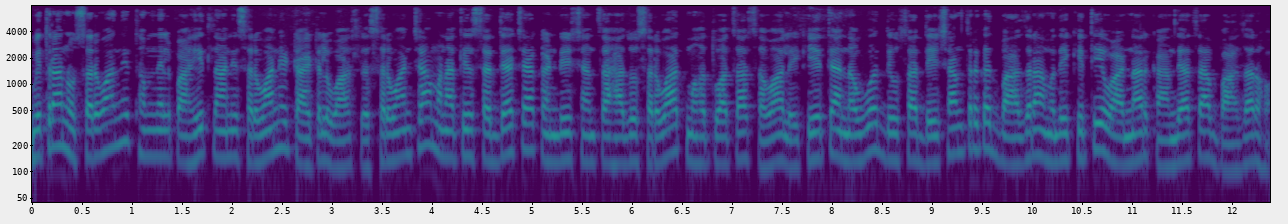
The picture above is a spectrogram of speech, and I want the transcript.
मित्रांनो सर्वांनी थंबनेल पाहितलं आणि सर्वांनी टायटल वाचलं सर्वांच्या मनातील सध्याच्या कंडिशनचा हा जो सर्वात महत्त्वाचा सवाल आहे की येत्या नव्वद दिवसात देशांतर्गत बाजारामध्ये किती वाढणार कांद्याचा बाजार हो?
